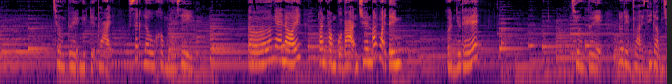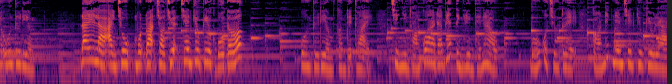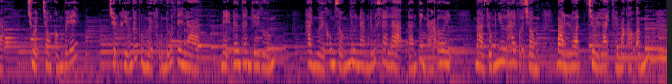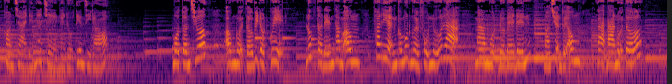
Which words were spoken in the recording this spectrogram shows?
Trường Tuệ nghịch điện thoại, rất lâu không nói gì. Tớ nghe nói văn phòng của bạn chuyên bắt ngoại tình. Gần như thế. Trường Tuệ đưa điện thoại di động cho Uông Tư Điểm. Đây là ảnh chụp một đoạn trò chuyện trên QQ của bố tớ. Uông Tư Điểm cầm điện thoại, chỉ nhìn thoáng qua đã biết tình hình thế nào. Bố của Trương Tuệ có nickname trên QQ là chuột trong ống bể. Chuyện phiếm với một người phụ nữ tên là mẹ đơn thân ghê gớm. Hai người không giống như nam nữ xa lạ tán tỉnh á ơi, mà giống như hai vợ chồng bàn luận trời lạnh phải mặc áo ấm, còn trai đến nhà trẻ ngày đầu tiên gì đó. Một tuần trước, ông nội tớ bị đột quỵ. Lúc tớ đến thăm ông, phát hiện có một người phụ nữ lạ mang một đứa bé đến nói chuyện với ông và bà nội tớ.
